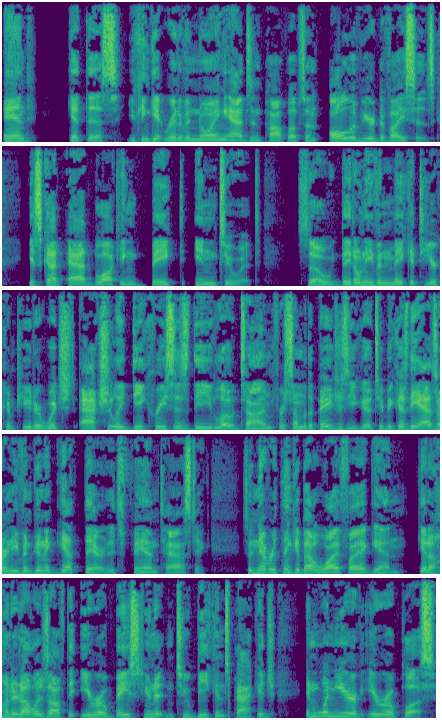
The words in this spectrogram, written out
And get this, you can get rid of annoying ads and pop ups on all of your devices. It's got ad blocking baked into it. So they don't even make it to your computer, which actually decreases the load time for some of the pages you go to because the ads aren't even going to get there. It's fantastic. So never think about Wi-Fi again. Get $100 off the Eero base unit and two beacons package and one year of Eero Plus.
